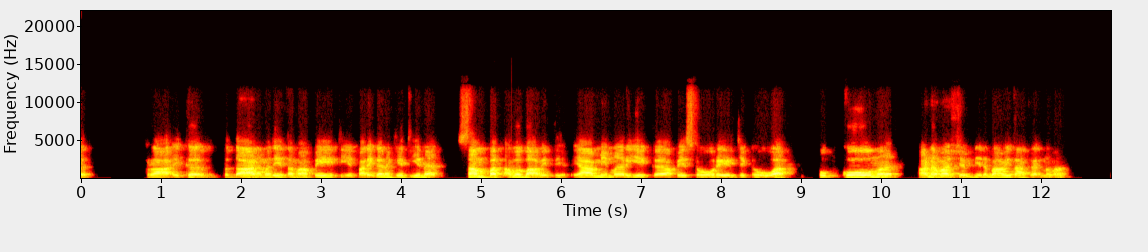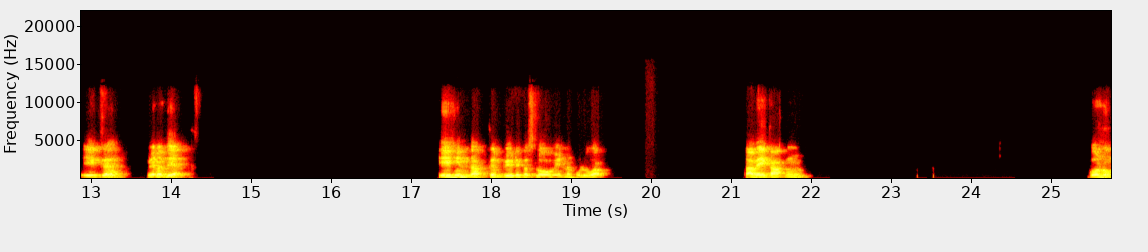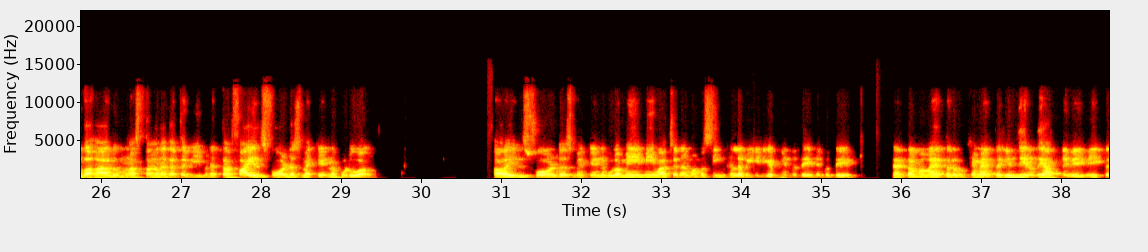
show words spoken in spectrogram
එක ප්‍රධානම දේ තමයි අපේ තිය පරිගණකයේ තියෙන සම්පත් අවභාවිතය. එයා මෙමරි එක අපේ ස්ටෝරේජ් එක ඕවා ඔක්කොම අනවශ්‍ය විදිහට භාවිතා කරනවා. ඒක වෙන දෙයක්. ඒ හින්දා කම්පියුටර් එක ස්ලෝ වෙන්න පුළුවන්. තව එකක් ගොනු බහලුම් අස්ථානගත වීම නැත්නම් ෆයිල්ස් ෆෝල්ඩර්ස් මැකෙන්න පුළුවන්. ෆයිල්ස් ෆෝල්ඩර්ස් මැකෙන්න පුළුවන් මේ මේ වචන මම සිංහල මීඩියම් හින්දා දෙන්නේ පුතේ. නැත්නම් මම ඇත්තටම කැමැත්තකින් දෙන දෙයක් නෙවෙයි මේක.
